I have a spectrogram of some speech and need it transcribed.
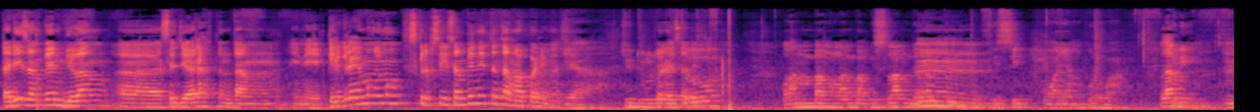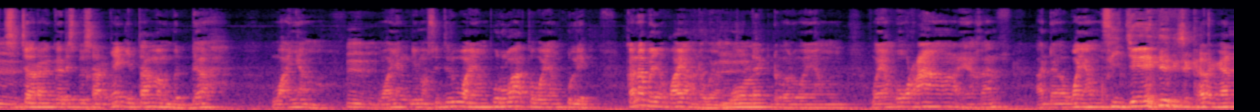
tadi sampean bilang eh, sejarah tentang ini. Kira-kira emang emang skripsi sampean ini tentang apa nih mas? Ya, judulnya Pada saat itu lambang-lambang Islam dalam Hmm. bentuk fisik wayang purwa. Lam- Jadi hmm. secara garis besarnya kita membedah wayang. Hmm. Wayang dimaksud itu wayang purwa atau wayang kulit. Karena banyak wayang, ada wayang Hmm. golek, ada wayang wayang orang, ya kan. Ada wayang VJ sekarang kan.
